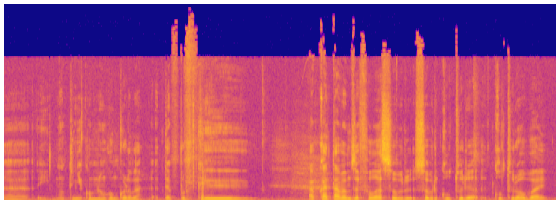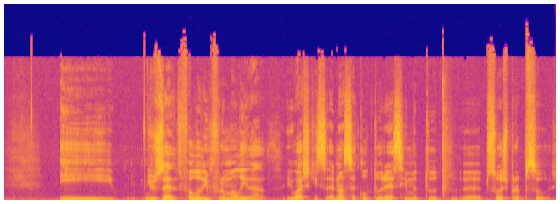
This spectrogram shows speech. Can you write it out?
Ah, e não tinha como não concordar. Até porque há bocado estávamos a falar sobre, sobre cultura, cultura ao bem e, e o José falou de informalidade. Eu acho que isso, a nossa cultura é acima de tudo ah, pessoas para pessoas.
